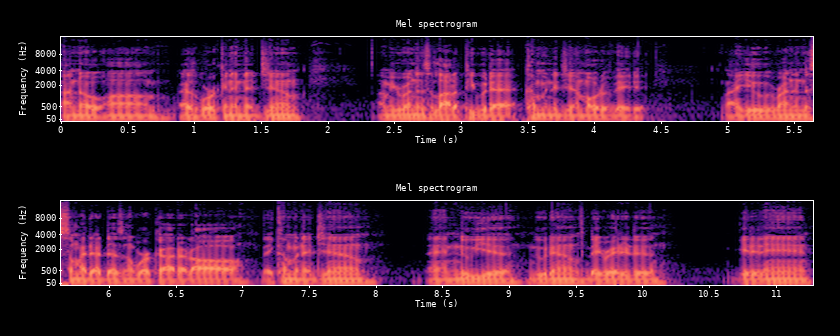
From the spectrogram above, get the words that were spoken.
I know um, as working in the gym, I mean, you run into a lot of people that come in the gym motivated. Like you run into somebody that doesn't work out at all. They come in the gym and new year, new them, they ready to get it in,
